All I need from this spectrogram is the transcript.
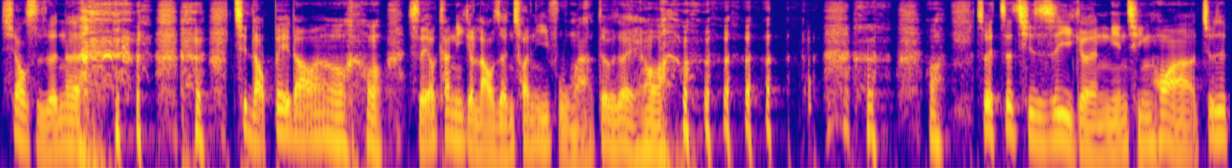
笑死人了，七老八老啊，谁要看一个老人穿衣服嘛，对不对 哦？所以这其实是一个年轻化，就是。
